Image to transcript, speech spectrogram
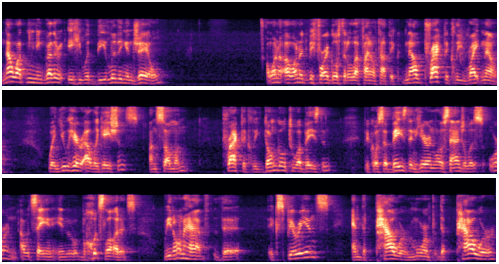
Now what? Meaning whether he would be living in jail. I want to. I want to before I go to the final topic. Now, practically, right now, when you hear allegations on someone, practically, don't go to a Din because a Din here in Los Angeles, or in, I would say in, in La'aretz, we don't have the experience and the power, more the power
